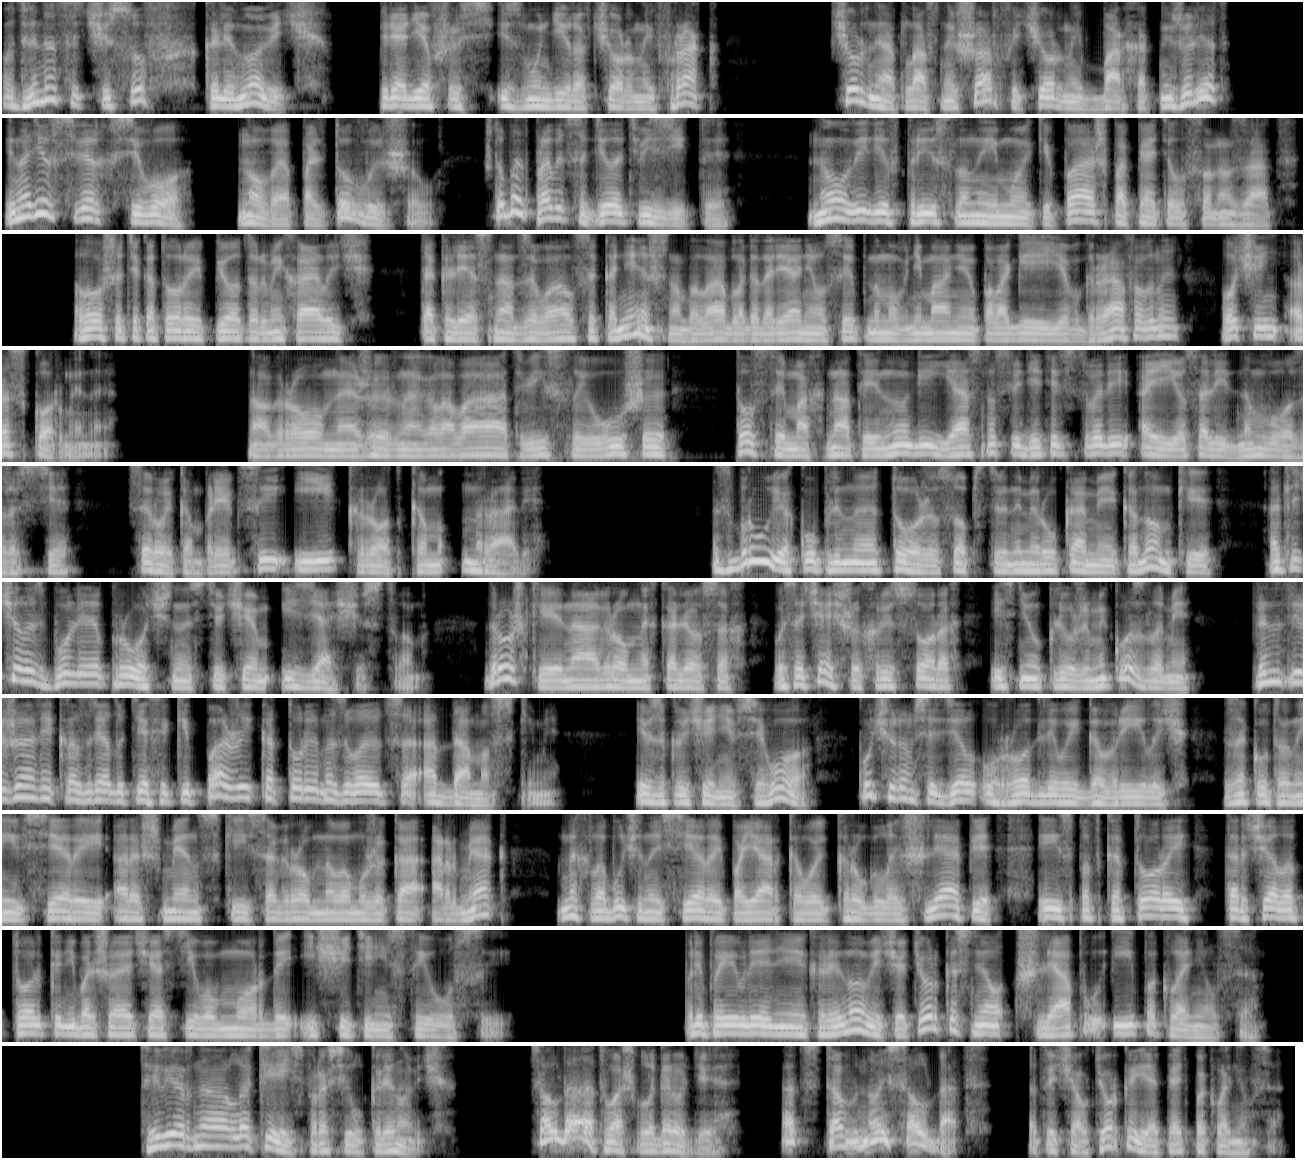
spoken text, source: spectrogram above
В двенадцать часов Калинович, переодевшись из мундира в черный фрак, в черный атласный шарф и черный бархатный жилет, и, надев сверх всего новое пальто, вышел, чтобы отправиться делать визиты, но, увидев присланный ему экипаж, попятился назад. Лошадь, о которой Петр Михайлович так лестно отзывался, конечно, была, благодаря неусыпному вниманию Пелагеи Евграфовны, очень раскормленная. Но огромная жирная голова, отвислые уши, толстые мохнатые ноги ясно свидетельствовали о ее солидном возрасте, сырой комплекции и кротком нраве. Сбруя, купленная тоже собственными руками экономки, отличалась более прочностью, чем изяществом. Дрожки на огромных колесах, высочайших рессорах и с неуклюжими козлами принадлежали к разряду тех экипажей, которые называются адамовскими. И в заключение всего кучером сидел уродливый Гаврилыч, закутанный в серый арешменский с огромного мужика армяк, нахлобученной серой поярковой круглой шляпе, из-под которой торчала только небольшая часть его морды и щетинистые усы. При появлении Калиновича Терка снял шляпу и поклонился. — Ты, верно, лакей? — спросил Калинович. — Солдат, ваше благородие. Отставной солдат, — отвечал Терка и опять поклонился.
